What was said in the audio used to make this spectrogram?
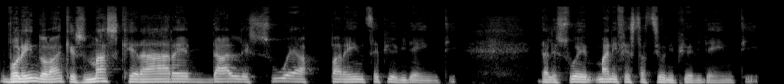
volendolo anche smascherare dalle sue apparenze più evidenti, dalle sue manifestazioni più evidenti,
